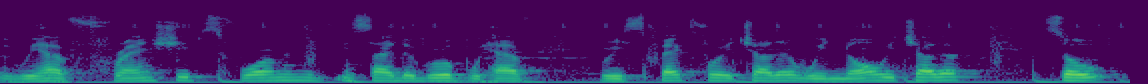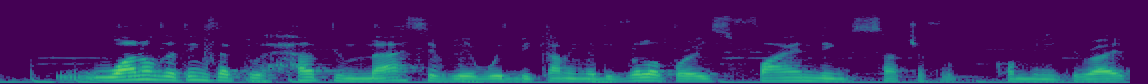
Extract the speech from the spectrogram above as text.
we have friendships formed inside the group, we have respect for each other, we know each other. So one of the things that will help you massively with becoming a developer is finding such a community, right?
